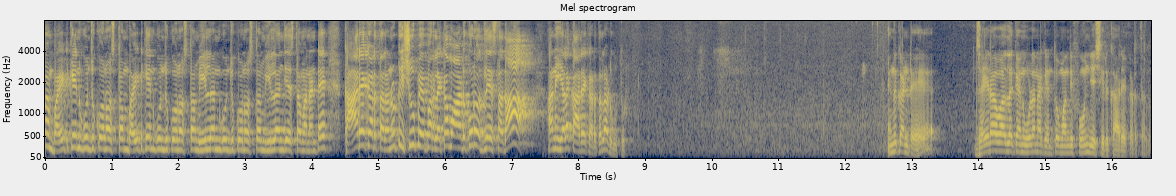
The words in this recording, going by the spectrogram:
మేము బయటకేని గుంజుకొని వస్తాం బయటకేని గుంజుకొని వస్తాం వీళ్ళని గుంజుకొని వస్తాం వీళ్ళని చేస్తామని అంటే కార్యకర్తలను టిష్యూ పేపర్ లెక్క వాడుకొని వదిలేస్తుందా అని ఇలా కార్యకర్తలు అడుగుతారు ఎందుకంటే జైరాబాద్లకని కూడా నాకు ఎంతోమంది ఫోన్ చేసిరు కార్యకర్తలు.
